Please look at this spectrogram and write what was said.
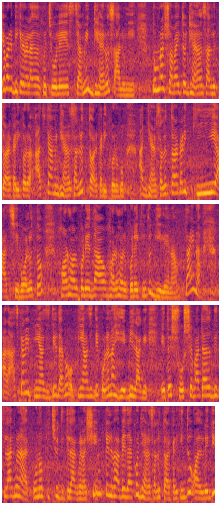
এবারে বিকেলবেলা চলে এসছি আমি ঢ্যাঁড়স আলু নিয়ে। তোমরা সবাই তো ঢ্যাঁড়স আলুর তরকারি করো, আজকে আমি ঢ্যাঁড়স আলুর তরকারি করব। আর ঢ্যাঁড়স আলুর তরকারি কী আছে বলো তো? হর হর করে দাও হর হর করে কিন্তু গিলে নাও, তাই না? আর আজকে আমি পেঁয়াজ দিয়ে দেখো, পেঁয়াজ দিয়ে করলে না হেভি লাগে। এতে সর্ষে বাটা দিতে লাগবে না, কোনো কিছু দিতে লাগবে না। সিম্পলভাবে দেখো ঢ্যাঁড়স আলুর তরকারি কিন্তু অলরেডি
